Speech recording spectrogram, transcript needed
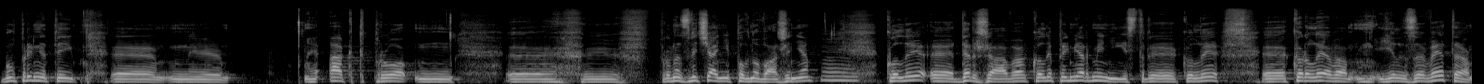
був прийнятий е, акт про. Е, е, Про надзвичайні повноваження, коли е, держава, коли прем'єр-міністр, коли королева Єлизавета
